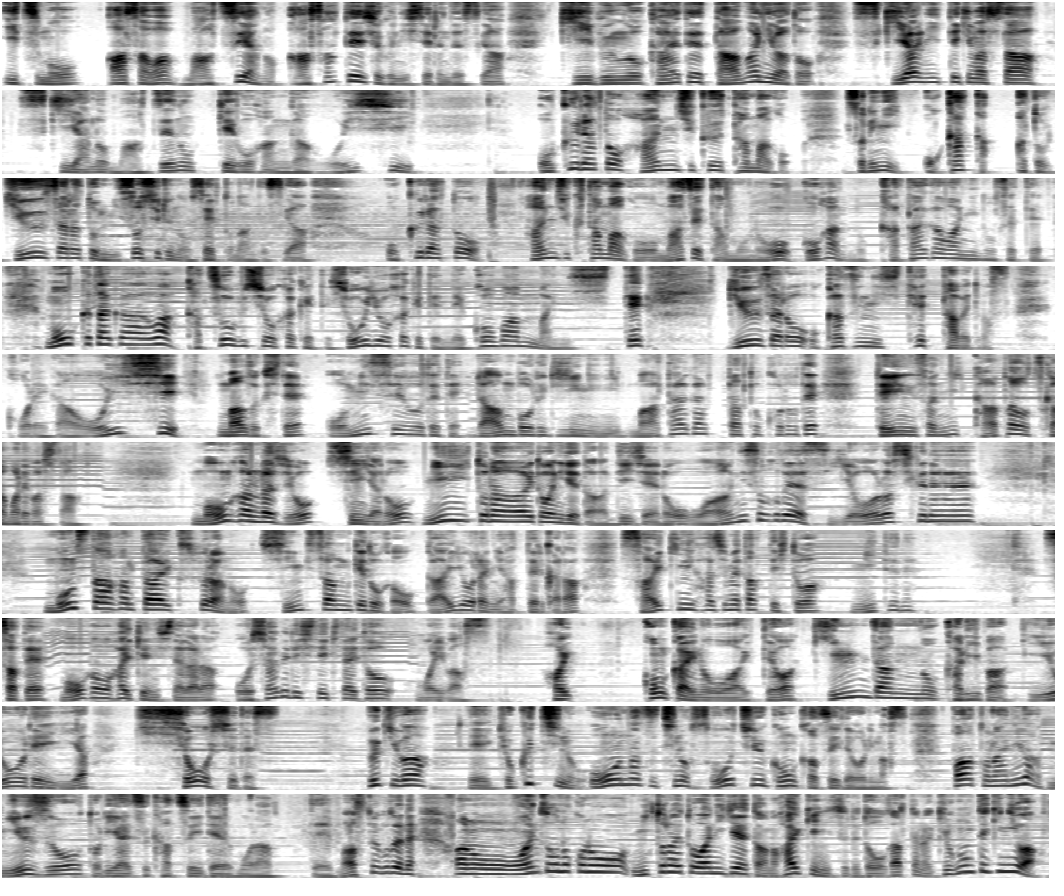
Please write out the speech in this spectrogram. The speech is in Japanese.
いつも朝は松屋の朝定食にしてるんですが気分を変えてたまにはとすき家に行ってきました。すき家の混ぜのっけご飯が美味しい。オクラと半熟卵。それにおかかあと牛皿と味噌汁のセットなんですがオクラと半熟卵を混ぜたものをご飯の片側にのせてもう片側は鰹節をかけて醤油をかけて猫まんまにして牛皿をおかずにして食べてます。これが美味しい。満足してお店を出てランボルギーニにまたがったところで店員さんに肩をつかまれました。モンハンラジオ深夜のミートナイトアニゲーター DJ のワニソフです。よろしくね。モンスターハンターエクスプラの新規さん向け動画を概要欄に貼ってるから最近始めたって人は見てね。さてモンハンを背景にしながらおしゃべりしていきたいと思います。今回のお相手は禁断の狩り場リオレイヤ希少種です。武器は、えー、極地の大名槌の総中根を担いでおります。パートナーにはミューズをとりあえず担いでもらってます。ということでねあのー、ワインゾーのこのミッドナイトアニゲーターの背景にする動画っていうのは基本的には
